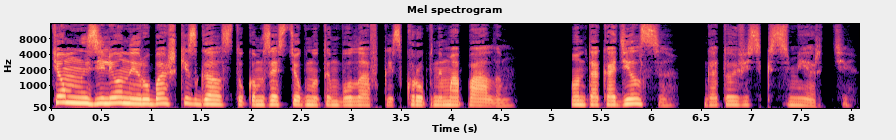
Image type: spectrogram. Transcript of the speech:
темно-зеленой рубашке с галстуком, застегнутым булавкой с крупным опалом. Он так оделся, готовясь к смерти.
